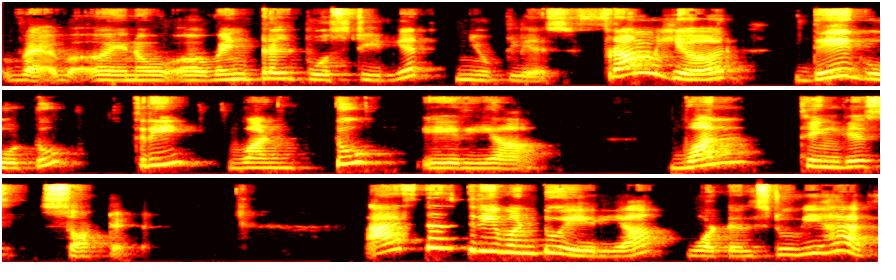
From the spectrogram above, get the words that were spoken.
you know, uh, ventral posterior nucleus. From here, they go to 312 area. One thing is sorted. After 312 area, what else do we have?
